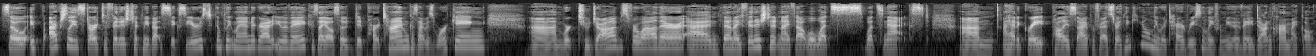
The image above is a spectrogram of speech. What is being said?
So it actually start to finish took me about six years to complete my undergrad at u of a because i also did part-time because i was working um, worked two jobs for a while there. And then i finished it and i thought well what's what's next? Um, i had a great poli sci professor. I think he only retired recently from U of A, Don Carmichael.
